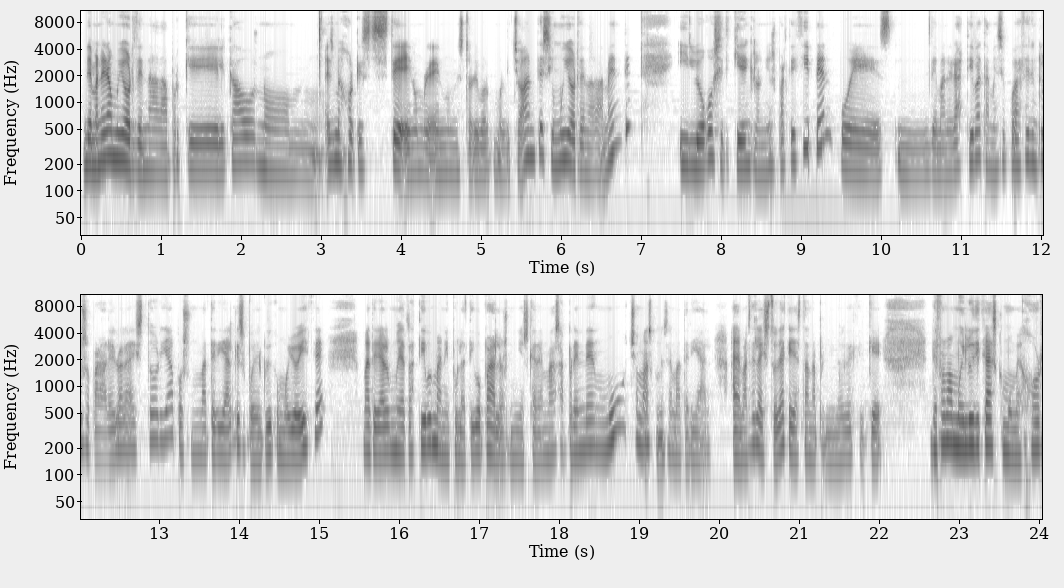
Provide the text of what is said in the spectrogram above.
de manera muy ordenada, porque el caos no es mejor que esté en un, en un storyboard, como he dicho antes, y muy ordenadamente. Y luego, si quieren que los niños participen, pues mm, de manera activa también se puede hacer, incluso paralelo a la historia, pues un material que se puede incluir, como yo hice, material muy atractivo y manipulativo para los niños, que además aprenden mucho más con ese material, además de la historia que ya están aprendiendo. Es decir, que de forma muy lúdica es como mejor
